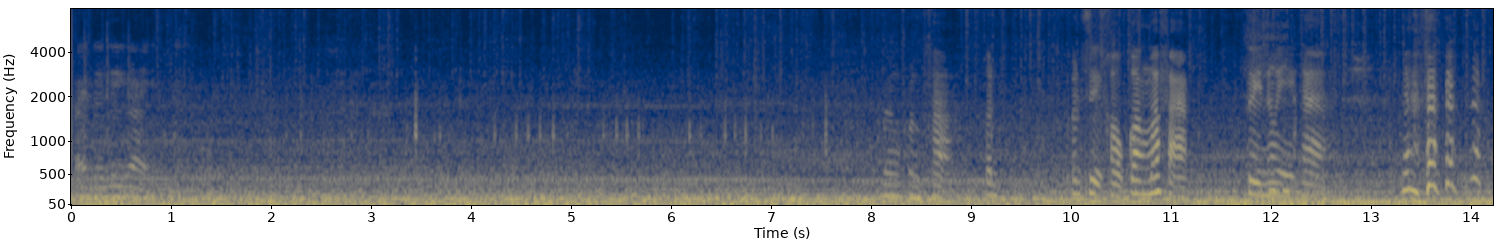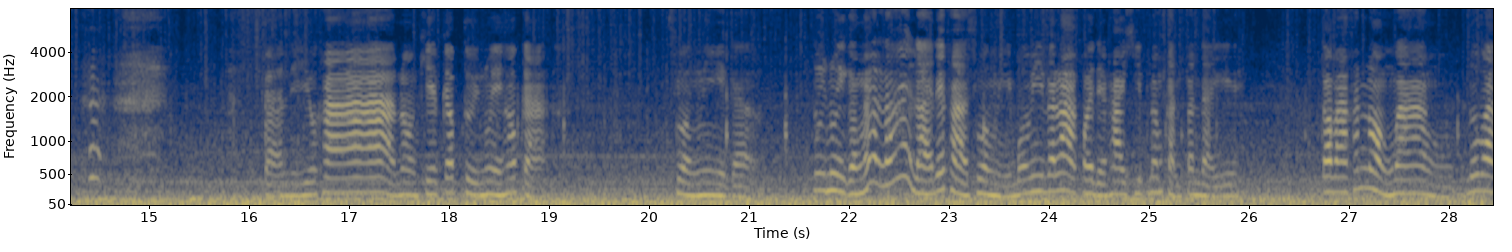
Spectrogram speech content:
ไปเรื่อยๆเบิ่งคนค่ะคนื่อเขากล้องมาฝากตุยหนุ่ยค่ะกะอันนี้อยู่ค่ะน้องเคสกับตุยหนุ่ยเฮากะช่วงนี้กะตุยหนุ่ยก็งานหลายหลายได้อค่ะช่วงนี้บ่มีเวลาคอยเดี๋ยวถ่ายคลิปน้ำกันปันใดก็ว่าขั้นน้องว่างหรือว่า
